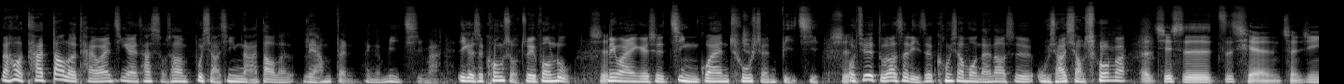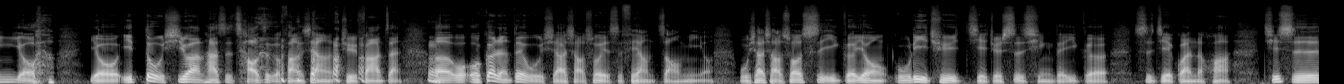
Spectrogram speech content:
然后他到了台湾，竟然他手上不小心拿到了两本那个秘籍嘛，一个是《空手追风录》，是另外一个是《静观出神笔记》。是，我觉得读到这里，这《空笑梦》难道是武侠小说吗？呃，其实之前曾经有。有一度希望他是朝这个方向去发展。呃，我我个人对武侠小说也是非常着迷哦。武侠小说是一个用武力去解决事情的一个世界观的话，其实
